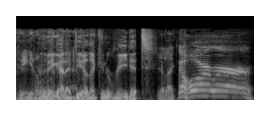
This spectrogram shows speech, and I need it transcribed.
then we want got a deal that can read it. You're like the horror,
